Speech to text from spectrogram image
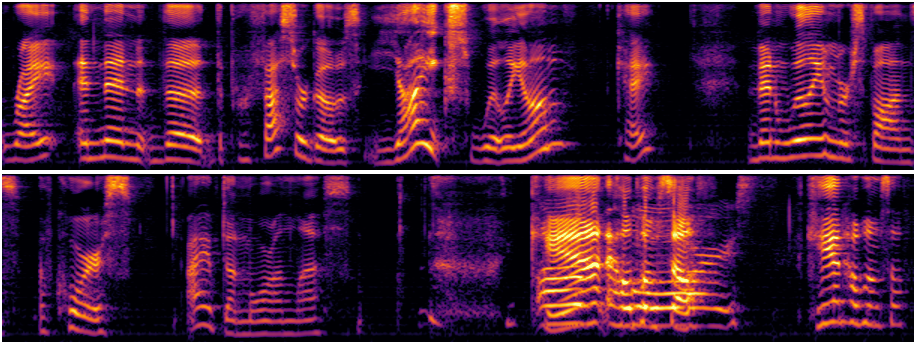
Right? And then the the professor goes, "Yikes, William." Okay? Then William responds, "Of course, I have done more on less." Can't Of help himself. Can't help himself.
